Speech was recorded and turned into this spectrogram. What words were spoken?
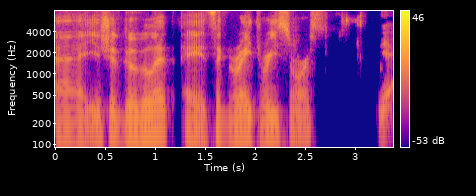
Uh, you should Google it. It's a great resource. Yeah.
